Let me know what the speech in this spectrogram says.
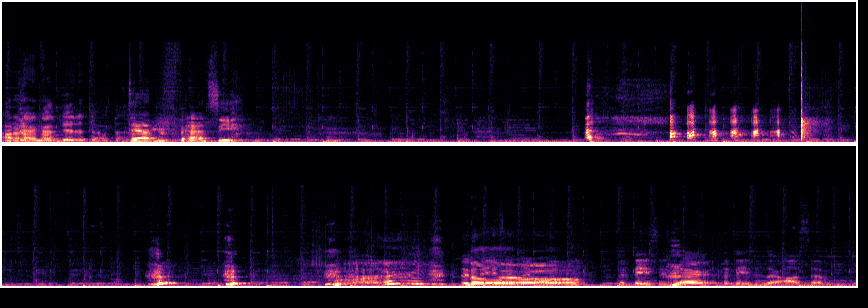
How did I not get it down time? Damn, you're fancy. The faces are the faces are the faces are awesome.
